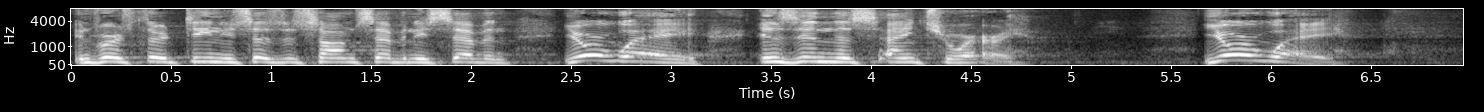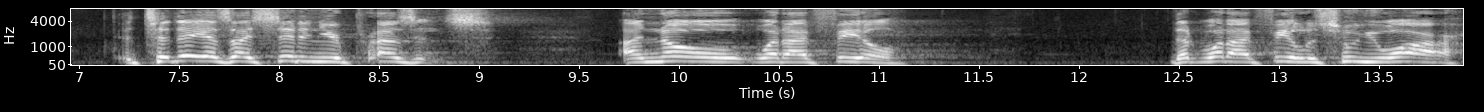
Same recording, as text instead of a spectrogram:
In verse 13, he says in Psalm 77, Your way is in the sanctuary. Your way. Today, as I sit in your presence, I know what I feel. That what I feel is who you are,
